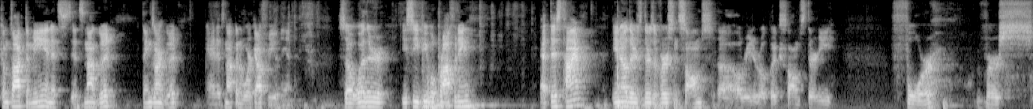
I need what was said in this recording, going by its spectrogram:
come talk to me, and it's it's not good. Things aren't good and it's not going to work out for you in the end. So whether you see people profiting at this time, you know, there's there's a verse in Psalms. Uh, I'll read it real quick. Psalms 34, verse.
